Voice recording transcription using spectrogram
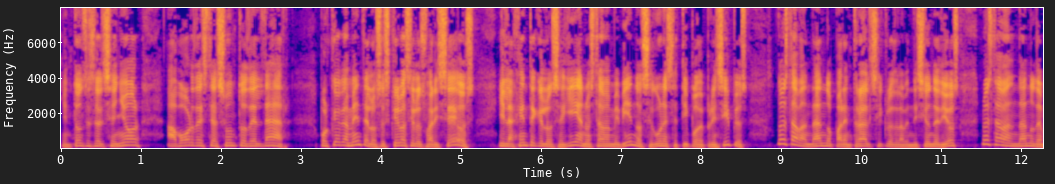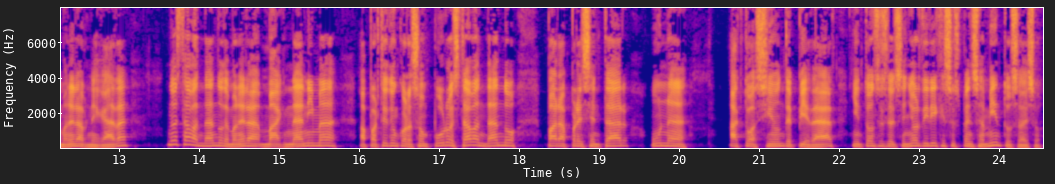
Y entonces el Señor aborda este asunto del dar, porque obviamente los escribas y los fariseos y la gente que los seguía no estaban viviendo según este tipo de principios. No estaban dando para entrar al ciclo de la bendición de Dios, no estaban dando de manera abnegada, no estaban dando de manera magnánima a partir de un corazón puro, estaban dando para presentar una actuación de piedad y entonces el Señor dirige sus pensamientos a eso.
